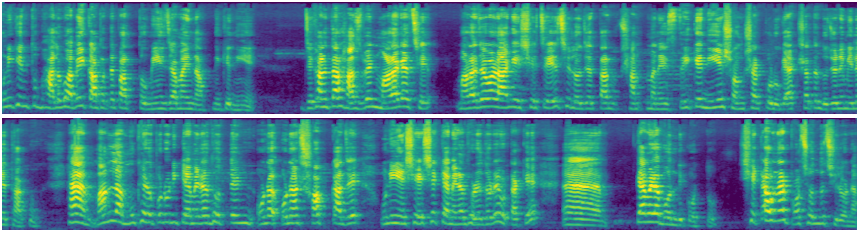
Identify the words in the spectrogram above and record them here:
উনি কিন্তু ভালোভাবেই কাটাতে পারতো মেয়ে জামাই নাতনিকে নিয়ে। যেখানে তার হাজব্যান্ড মারা গেছে, মারা যাওয়ার আগে সে চেয়েছিল যে তার মানে স্ত্রীকে নিয়ে সংসার করুক, একসাথে দুজনে মিলে থাকুক। হ্যাঁ মানলাম মুখের ওপর উনি ক্যামেরা ধরতেন, ওনার ওনার সব কাজে উনি এসে এসে ক্যামেরা ধরে ধরে ওটাকে ক্যামেরা বন্দি করতো। সেটা ওনার পছন্দ ছিল না।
